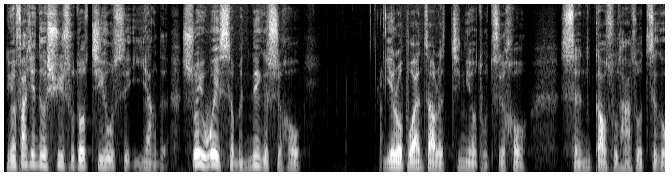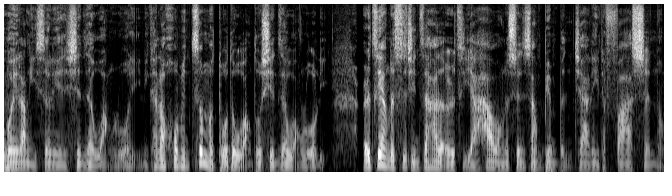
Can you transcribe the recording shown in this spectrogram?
你会发现这个叙述都几乎是一样的。所以为什么那个时候耶罗波安造了金牛犊之后，神告诉他说这个会让以色列人陷在网络里？你看到后面这么多的网都陷在网络里。而这样的事情在他的儿子亚哈王的身上变本加厉的发生哦。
